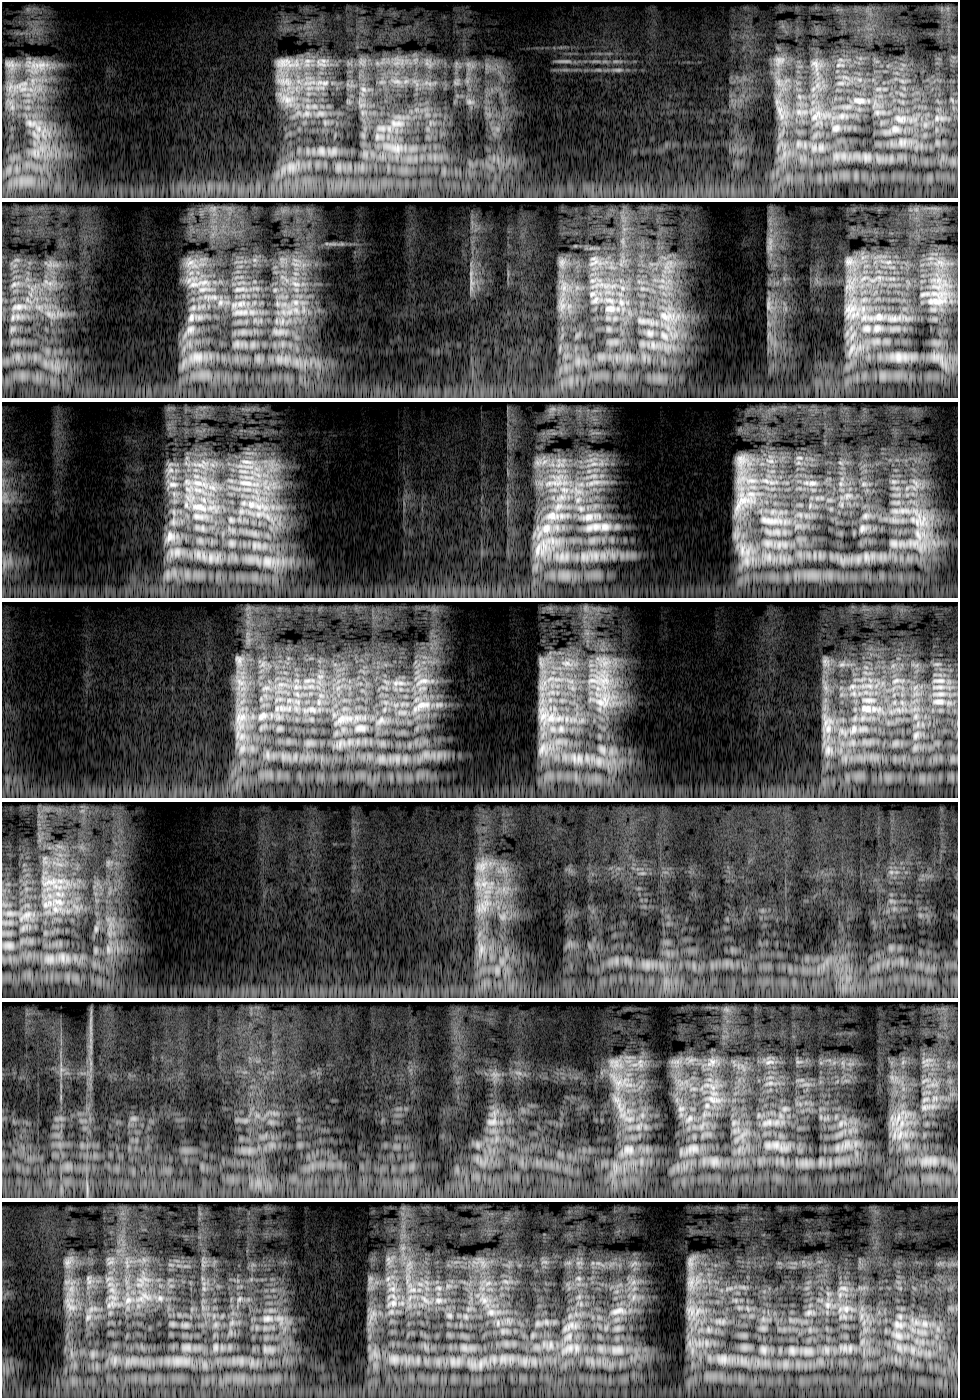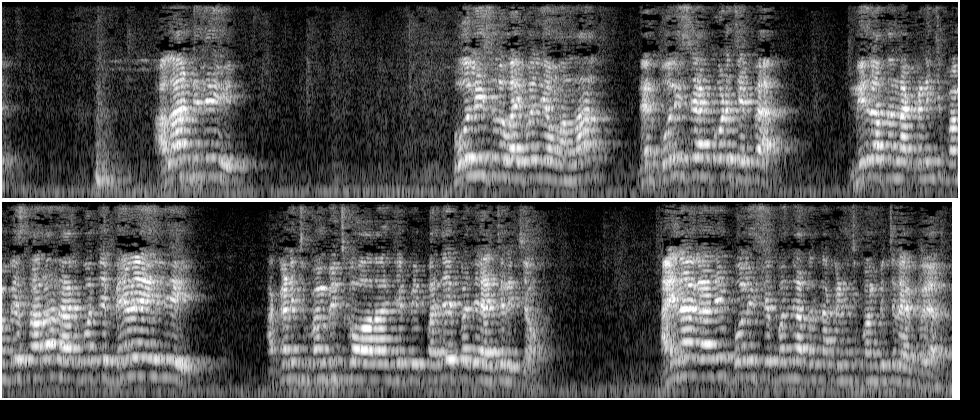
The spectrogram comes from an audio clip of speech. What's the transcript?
నిన్ను ఏ విధంగా బుద్ధి చెప్పాలో ఆ విధంగా బుద్ధి చెప్పేవాడు. ఎంత కంట్రోల్ చేసామో అక్కడ ఉన్న సిబ్బందికి తెలుసు. పోలీసు శాఖకు కూడా తెలుసు. నేను ముఖ్యంగా చెప్తా ఉన్నా పెనమల్లూరు సిఐ పూర్తిగా విఫలమయ్యాడు. పోరింగ్లో ఐదు ఆరు వందల నుంచి వెయ్యి ఓట్ల దాకా నష్టం కలగడానికి కారణం జోగి రమేష్ పెనమలూరు సిఐ. తప్పకుండా ఇతని మీద కంప్లైంట్ పెడతాం చర్యలు తీసుకుంటాం. థ్యాంక్ యూ అండి. సార్ కర్నూలు నియోజకవర్గం ఎప్పుడు కూడా ప్రశాంతంగా ఉండేది. జోగి గారు వచ్చిన తర్వాత వాళ్ళ కుమారులు కావచ్చు వాళ్ళ బామ్మలు కావచ్చు వచ్చిన తర్వాత కర్నూలు చూపించడం కానీ ఎక్కువ వార్తలు ఎక్కువ ఇరవై ఇరవై సంవత్సరాల చరిత్రలో నాకు తెలిసి నేను ప్రత్యక్షంగా ఎన్నికల్లో చిన్నప్పటి నుంచి ఉన్నాను. ప్రత్యక్షంగా ఎన్నికల్లో ఏ రోజు కూడా పోలింగ్ కానీ పెనమలూరు నియోజకవర్గంలో కానీ ఎక్కడ ఘర్షణ వాతావరణం లేదు. అలాంటిది పోలీసుల పోలీసుల వైఫల్యం వలన నేను పోలీస్ శాఖ కూడా చెప్పా. మీరు అతన్ని అక్కడి నుంచి పంపిస్తారా? లేకపోతే మేమే వెళ్ళి అక్కడి నుంచి పంపించుకోవాలా అని చెప్పి పదే పదే హెచ్చరించాం. అయినా కానీ పోలీస్ సిబ్బంది అతన్ని అక్కడి నుంచి పంపించలేకపోయారు.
